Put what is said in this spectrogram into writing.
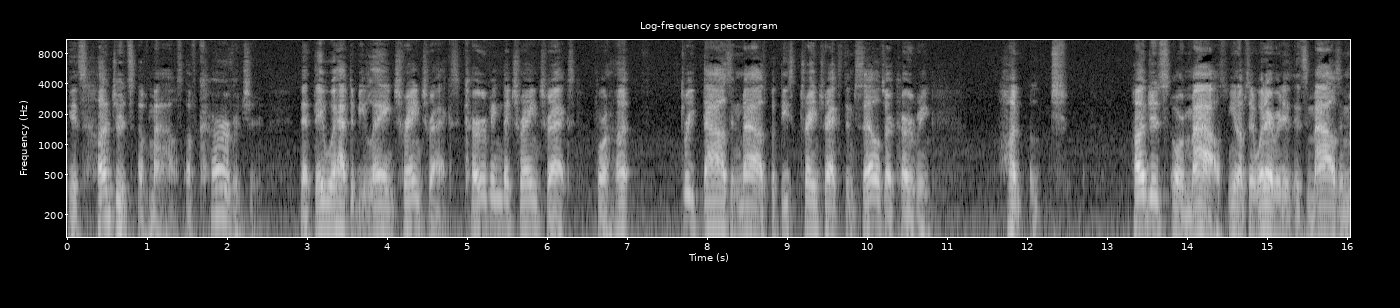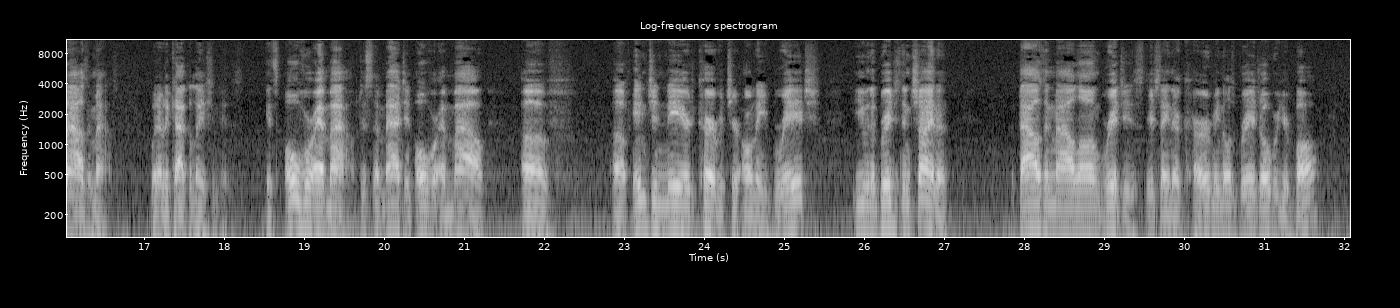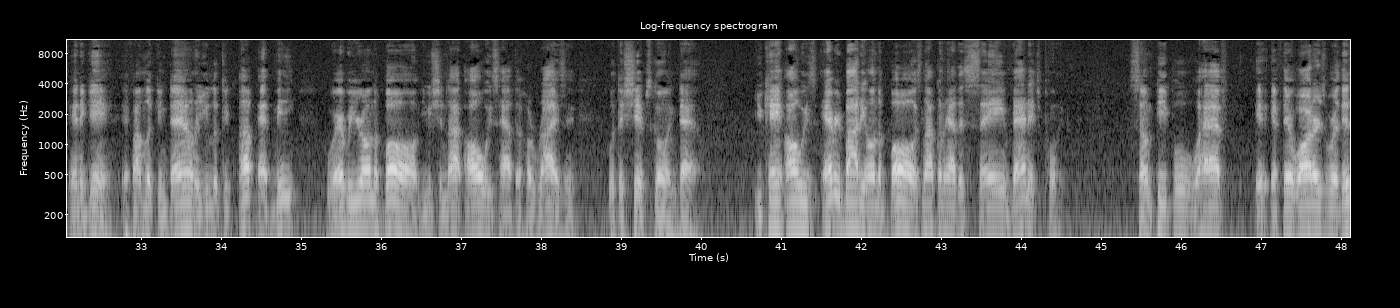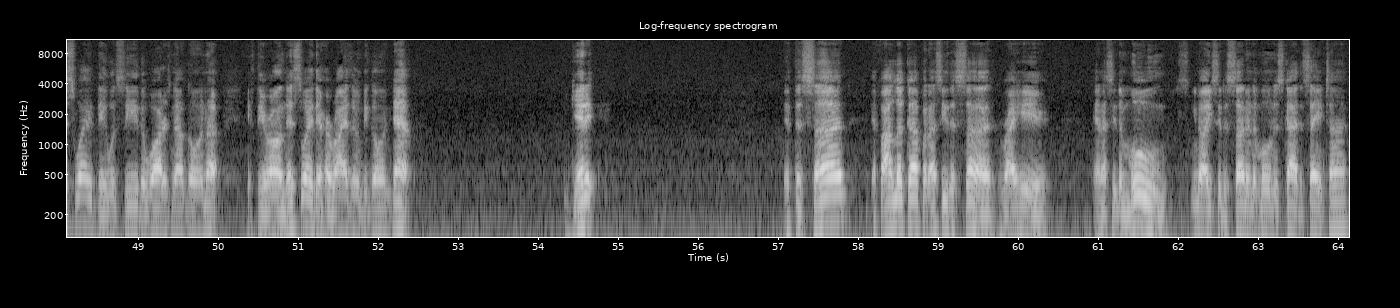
it's hundreds of miles of curvature that they will have to be laying train tracks, curving the train tracks for 3,000 miles. But these train tracks themselves are curving hundreds or miles, you know what I'm saying, whatever it is, it's miles and miles and miles, whatever the calculation is. It's over a mile. Just imagine over a mile of of engineered curvature on a bridge. Even the bridges in China, thousand mile long bridges, they're saying they're curving those bridges over your ball. And again, if I'm looking down or you looking up at me, Wherever you're on the ball, you should not always have the horizon with the ships going down. You can't always, everybody on the ball is not going to have the same vantage point. Some people will have, if, if their waters were this way, they would see the waters now going up. If they were on this way, their horizon would be going down. Get it? If the sun, if I look up and I see the sun right here, and I see the moon, you know, you see the sun and the moon in the sky at the same time.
